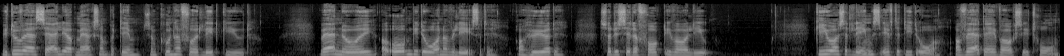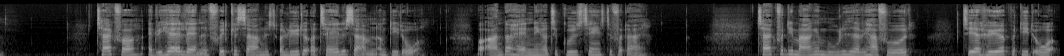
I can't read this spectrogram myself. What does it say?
Vil du være særlig opmærksom på dem, som kun har fået lidt givet. Vær nådig og åbn dit ord, når vi læser det og hører det, så det sætter frugt i vores liv. Giv os et længes efter dit ord, og hver dag vokse i troen. Tak for, at vi her i landet frit kan samles og lytte og tale sammen om dit ord og andre handlinger til Guds tjeneste for dig. Tak for de mange muligheder, vi har fået til at høre på dit ord,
